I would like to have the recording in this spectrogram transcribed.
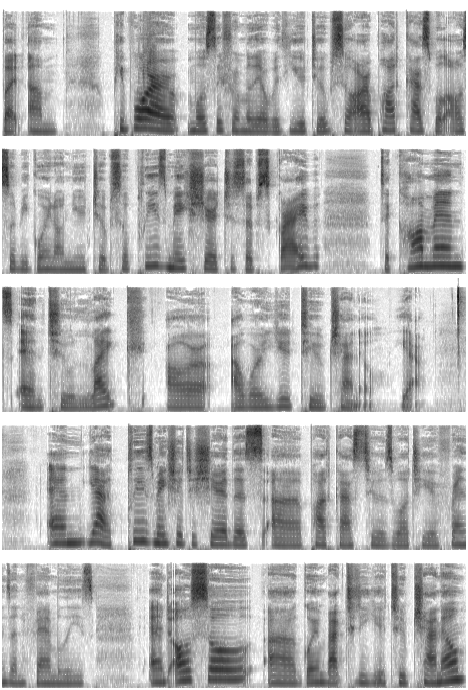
But um people are mostly familiar with YouTube, so our podcast will also be going on YouTube. So please make sure to subscribe, to comment, and to like our our YouTube channel. Yeah. And yeah, please make sure to share this uh, podcast too as well to your friends and families. And also, uh, going back to the YouTube channel,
